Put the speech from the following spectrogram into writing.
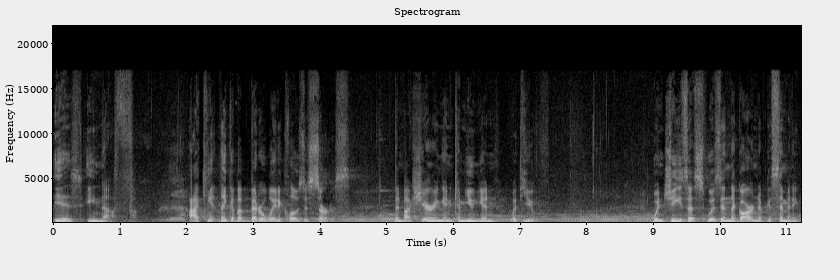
is enough. Amen. I can't think of a better way to close this service than by sharing in communion with you. When Jesus was in the Garden of Gethsemane,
